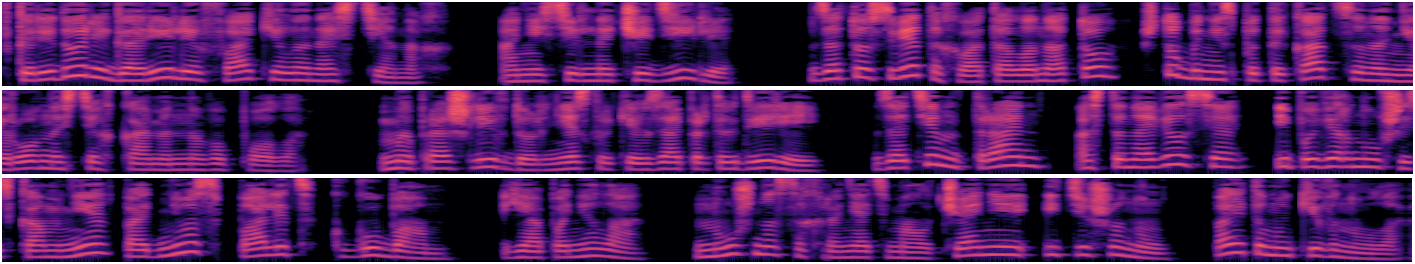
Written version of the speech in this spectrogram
В коридоре горели факелы на стенах. Они сильно чадили, зато света хватало на то, чтобы не спотыкаться на неровностях каменного пола. Мы прошли вдоль нескольких запертых дверей. Затем Трайн остановился и, повернувшись ко мне, поднес палец к губам. Я поняла, нужно сохранять молчание и тишину, поэтому кивнула.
